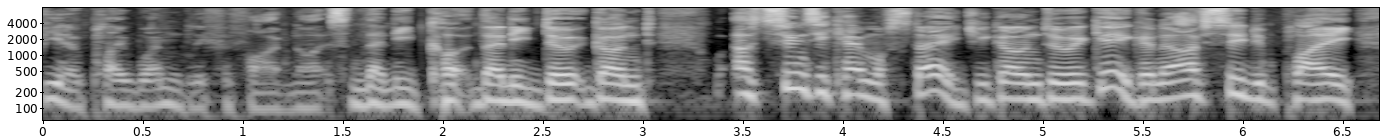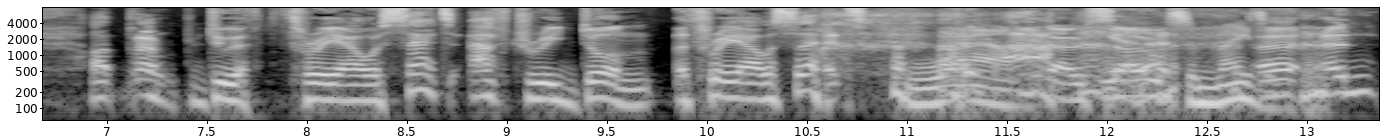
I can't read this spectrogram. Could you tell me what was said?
you know play Wembley for five nights and then he'd co- then he'd do it go and as soon as he came off stage he'd go and do a gig and I've seen him play uh, uh, do a three hour set after he'd done a three hour set Wow. you know so Yeah, that's amazing. uh, and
